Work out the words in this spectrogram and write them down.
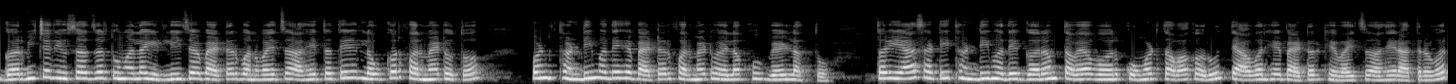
गरमीच्या दिवसात जर तुम्हाला इडलीचं बॅटर बनवायचं आहे तर ते लवकर फर्मॅट होतं. पण थंडीमध्ये हे बॅटर फर्मॅट व्हायला खूप वेळ लागतो. तर यासाठी थंडीमध्ये गरम तव्यावर कोमट तवा करून त्यावर हे बॅटर ठेवायचं आहे रात्रभर.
